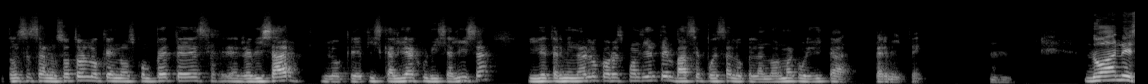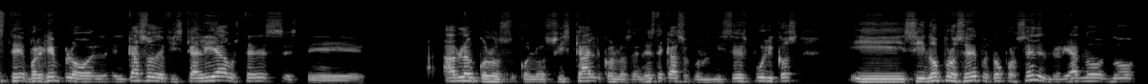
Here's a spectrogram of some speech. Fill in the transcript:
Entonces, a nosotros lo que nos compete es eh, revisar lo que Fiscalía judicializa y determinar lo correspondiente en base pues a lo que la norma jurídica permite. No han, este, por ejemplo, el, el caso de fiscalía, ustedes, este, hablan con los, con los fiscal, con los, en este caso, con los ministerios públicos, y si no procede, pues no procede. En realidad no, no,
